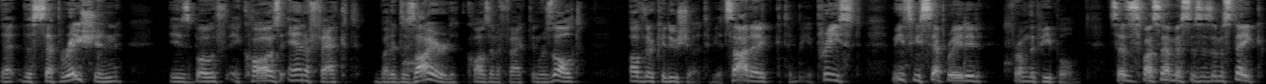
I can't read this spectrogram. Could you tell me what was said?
that the separation is both a cause and effect, but a desired cause and effect and result of their kedusha. To be a tzaddik, to be a priest, means to be separated from the people. Says Sfas Emes, this is a mistake.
